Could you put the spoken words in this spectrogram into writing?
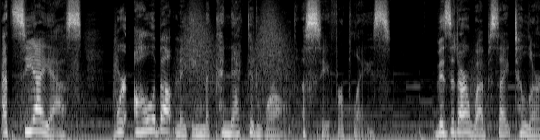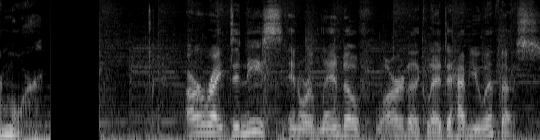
At CIS, we're all about making the connected world a safer place. Visit our website to learn more. All right, Denise in Orlando, Florida. Glad to have you with us.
